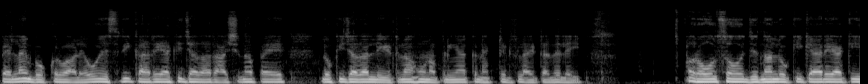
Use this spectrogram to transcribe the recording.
ਪਹਿਲਾਂ ਹੀ ਬੁੱਕ ਕਰਵਾ ਲਿਓ। ਉਹ ਇਸ ਲਈ ਕਰ ਰਿਹਾ ਕਿ ਜ਼ਿਆਦਾ ਰਸ਼ ਨਾ ਪਏ, ਲੋਕੀ ਜ਼ਿਆਦਾ ਲੇਟ ਨਾ ਹੋਣ ਆਪਣੀਆਂ ਕਨੈਕਟਡ ਫਲਾਈਟਾਂ ਦੇ ਲਈ। ਔਰ ਆਲਸੋ ਜਿੱਦਾਂ ਲੋਕੀ ਕਹਿ ਰਹੇ ਆ ਕਿ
